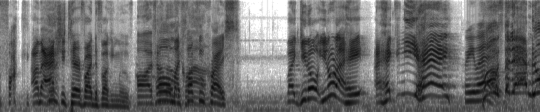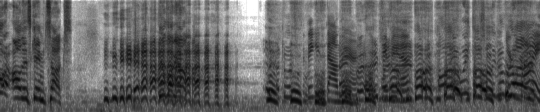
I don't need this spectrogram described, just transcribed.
fucking. I'm actually terrified to fucking move. Oh, I found Oh my clown. fucking Christ! Like you know, you know what I hate? I hate. Hey. Where you at? Close the damn door! Oh, this game sucks. I think he's down there. Hey, Hey, man. Oh, hey, wait, there's something over You're here. fine.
